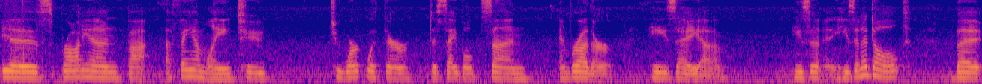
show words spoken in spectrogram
is brought in by a family to to work with their disabled son and brother. He's a uh, he's a he's an adult, but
